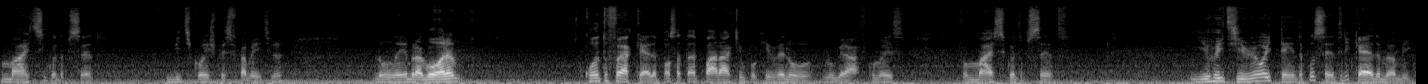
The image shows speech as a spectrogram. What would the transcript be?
mais de 50%. Bitcoin especificamente, né? Não lembro agora quanto foi a queda. Posso até parar aqui um pouquinho e ver no, no gráfico, mas foi mais de 50%. E o Ethereum 80% de queda, meu amigo.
